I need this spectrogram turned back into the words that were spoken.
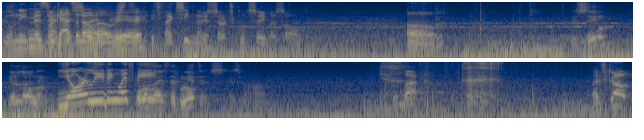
You'll need Mr. to find a Casanova over here. His vaccine research could save us all. Oh. You see? You're learning. You're leaving with Your me? life that matters is your own. Good luck. Let's go.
